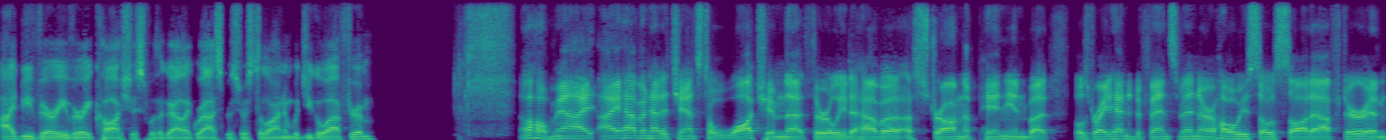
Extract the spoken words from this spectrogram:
I'd be very, very cautious with a guy like Rasmus Ristolainen. Would you go after him? Oh man, I, I haven't had a chance to watch him that thoroughly to have a, a strong opinion, but those right-handed defensemen are always so sought after. And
